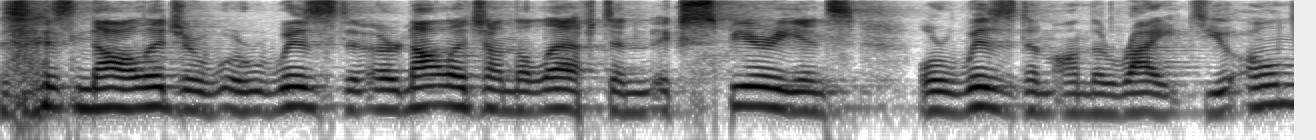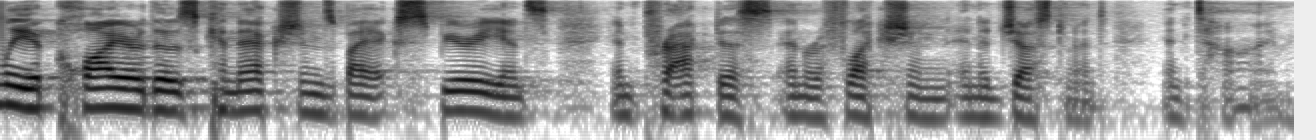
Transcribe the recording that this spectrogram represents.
This is knowledge or, or wisdom, or knowledge on the left and experience or wisdom on the right. You only acquire those connections by experience and practice and reflection and adjustment and time.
